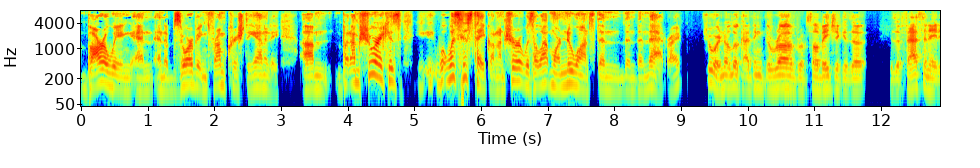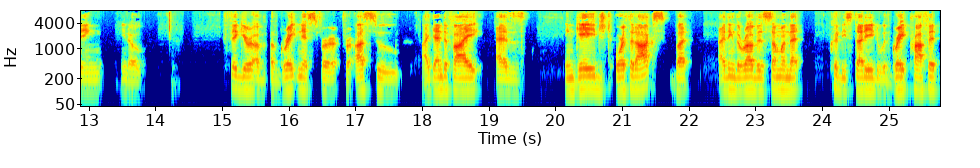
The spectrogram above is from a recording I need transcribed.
borrowing and, and absorbing from Christianity. Um, but I'm sure because what was his take on? It? I'm sure it was a lot more nuanced than than than that, right? Sure. No, look, I think the Rav Rav Soloveitchik is a is a fascinating, you know, figure of, of greatness for for us who identify as engaged Orthodox, but I think the Rav is someone that could be studied with great profit,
